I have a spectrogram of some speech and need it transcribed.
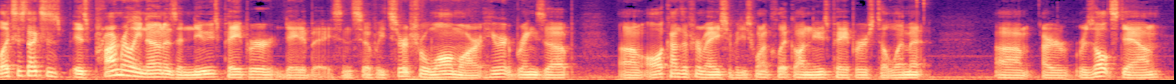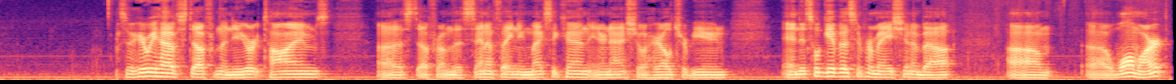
LexisNexis is primarily known as a newspaper database. And so if we search for Walmart, here it brings up um, all kinds of information. If we just want to click on newspapers to limit um, our results down, so here we have stuff from the New York Times, uh, stuff from the Santa Fe New Mexican, International Herald Tribune, and this will give us information about um, uh, Walmart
